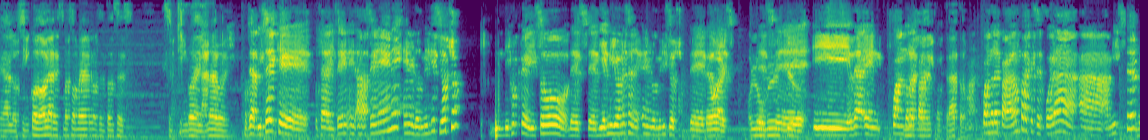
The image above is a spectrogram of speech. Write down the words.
Eh, A los 5 dólares más o menos. Entonces, es un chingo de lana, güey. O sea, dice que, o sea, en CN a CNN en el 2018 dijo que hizo desde 10 millones en, en el 2018 de, de dólares. Este, y o sea, en, cuando, le pagaron, el contrato. cuando le pagaron para que se fuera a, a Mixer,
